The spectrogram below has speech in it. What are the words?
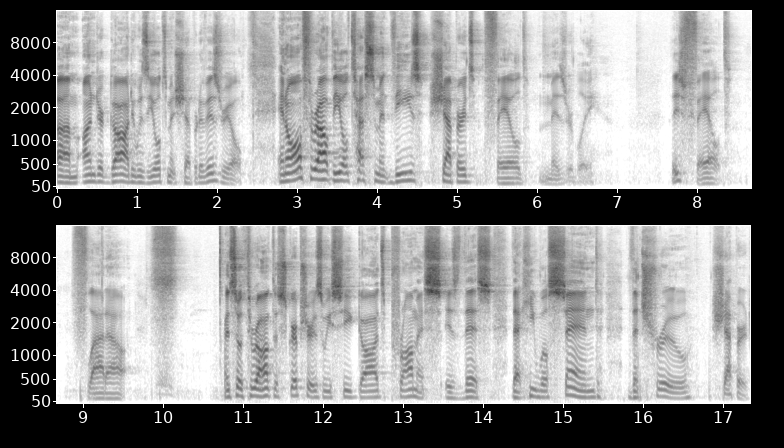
um, under God, who was the ultimate shepherd of Israel. And all throughout the Old Testament, these shepherds failed miserably. They just failed flat out. And so throughout the scriptures, we see God's promise is this that he will send the true shepherd.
